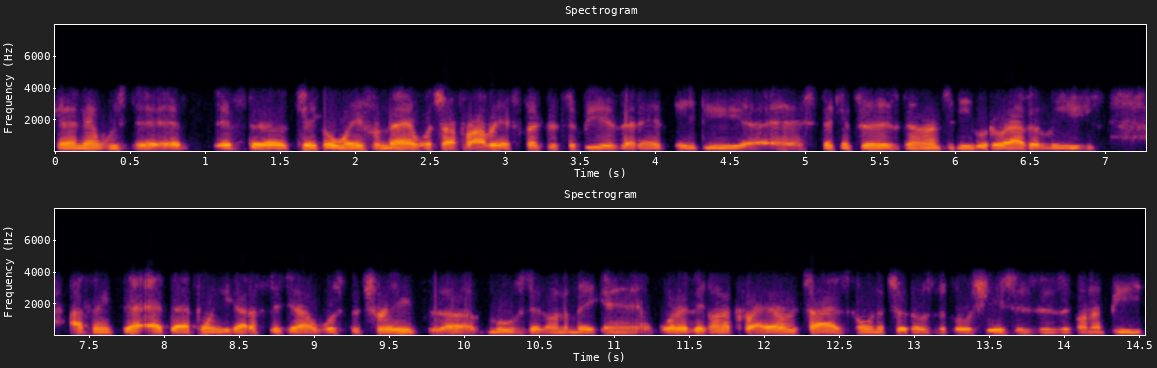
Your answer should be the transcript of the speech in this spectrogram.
And then we, if, if the takeaway from that, which I probably expect it to be, is that AD uh, is sticking to his guns and he would rather leave. I think that at that point you got to figure out what's the trade uh, moves they're going to make and what are they going to prioritize going into those negotiations. Is it going to be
